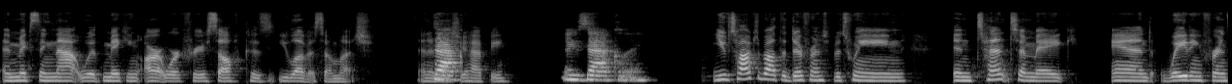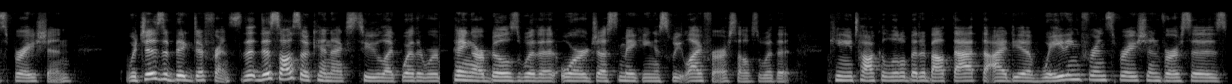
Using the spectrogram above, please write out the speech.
and mixing that with making artwork for yourself because you love it so much and it exactly. makes you happy. Exactly. You've talked about the difference between intent to make and waiting for inspiration which is a big difference. This also connects to like whether we're paying our bills with it or just making a sweet life for ourselves with it. Can you talk a little bit about that? The idea of waiting for inspiration versus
